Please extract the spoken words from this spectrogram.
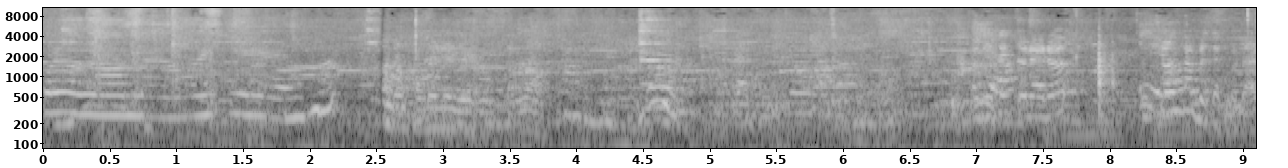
これのラーメン美味しい食べてくれる一緒に食べてくれる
